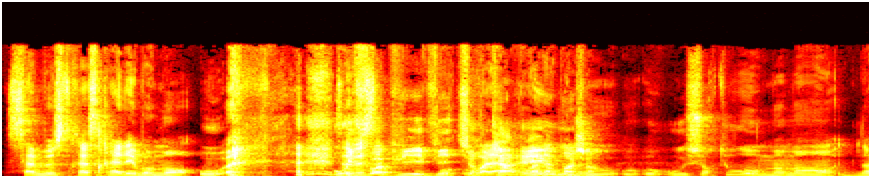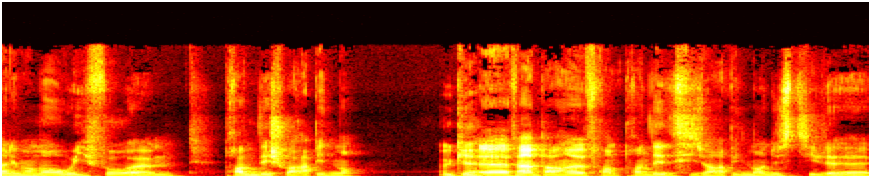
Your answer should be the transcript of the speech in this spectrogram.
Ça me stresserait les moments où Où il faut appuyer vite sur Voilà, carré voilà, ou machin. Ou, ou- ou surtout au moment, dans les moments où il faut euh, prendre des choix rapidement. Ok. Euh, Enfin, euh, prendre des décisions rapidement du style. euh,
